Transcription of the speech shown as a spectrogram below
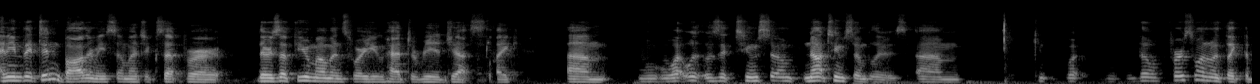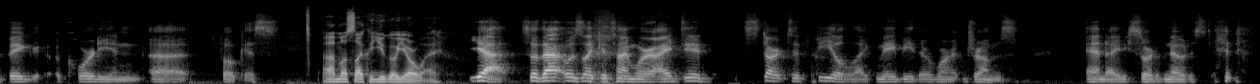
I mean, it didn't bother me so much, except for there's a few moments where you had to readjust. Like, um, what was, was it? Tombstone? Not Tombstone Blues. Um, can, what the first one with like the big accordion uh, focus? Uh, most likely, you go your way. Yeah so that was like a time where i did start to feel like maybe there weren't drums and i sort of noticed it.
